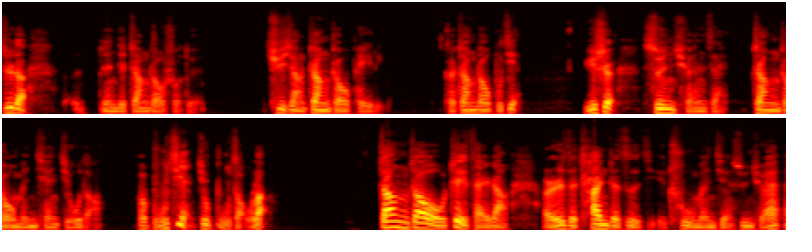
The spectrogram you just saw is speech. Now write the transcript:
知道。人家张昭说对了，去向张昭赔礼，可张昭不见，于是孙权在张昭门前久等，而不见就不走了。张昭这才让儿子搀着自己出门见孙权，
